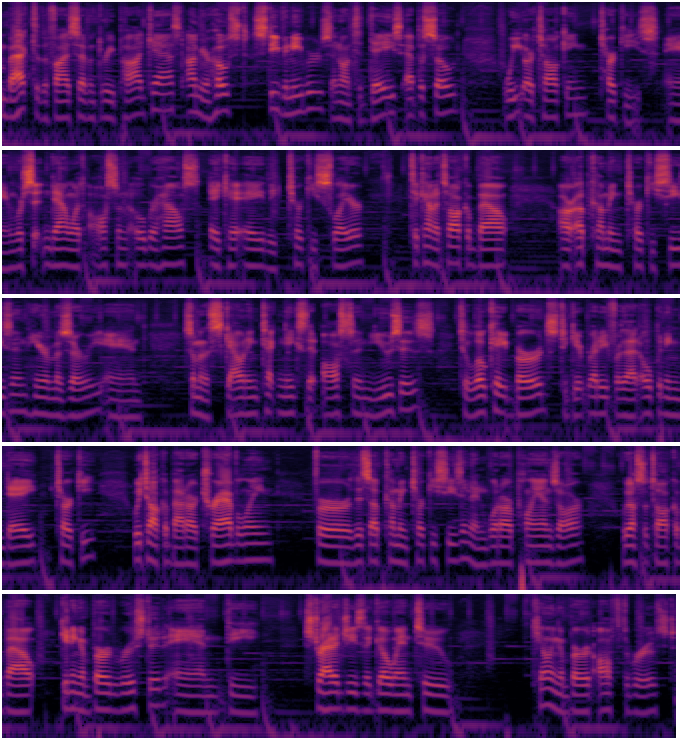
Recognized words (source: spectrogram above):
Welcome back to the 573 podcast. I'm your host, Stephen Ebers, and on today's episode, we are talking turkeys. And we're sitting down with Austin Oberhaus, aka the Turkey Slayer, to kind of talk about our upcoming turkey season here in Missouri and some of the scouting techniques that Austin uses to locate birds to get ready for that opening day turkey. We talk about our traveling for this upcoming turkey season and what our plans are. We also talk about getting a bird roosted and the strategies that go into killing a bird off the roost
